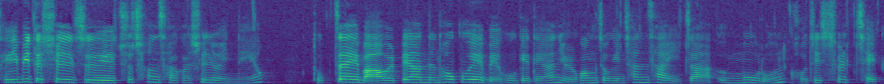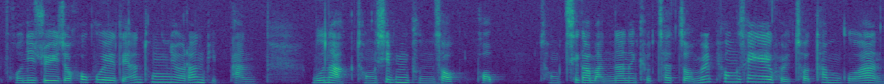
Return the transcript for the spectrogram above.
데이비드 실즈의 추천사가 실려 있네요. 독자의 마음을 빼앗는 허구의 매혹에 대한 열광적인 찬사이자 음모론, 거짓 술책, 권위주의적 허구에 대한 통렬한 비판, 문학, 정신 분석, 법, 정치가 만나는 교차점을 평생에 걸쳐 탐구한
